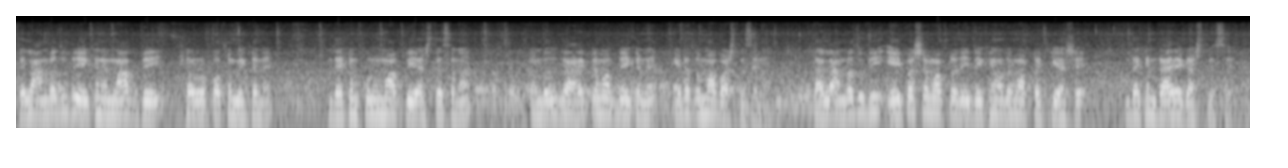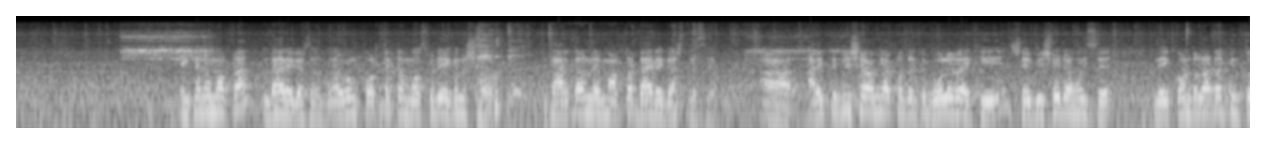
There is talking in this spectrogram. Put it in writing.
তাহলে আমরা যদি এখানে মাপ দেই, সর্বপ্রথম এখানে, দেখেন কোনো মাপ পেয়ে আসতেছে না। আমরা যদি আরেকটা মাপ দিই এখানে, এটা তো মাপ আসতেছে না। তাহলে আমরা যদি এই পাশে মাপটা দিই, দেখি আমাদের মাপটা কী আসে। দেখেন ডাইরেক্ট আসতেছে। এইখানে মাপটা ডাইরেক্ট আসতেছে এবং প্রত্যেকটা মসপেটে এখানে শর্ট যার কারণে মাপটা ডাইরেক্ট আসতেছে। আর আরেকটি বিষয় আমি আপনাদেরকে বলে রাখি, সেই বিষয়টা হয়েছে যে এই কন্ট্রোলারটা কিন্তু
